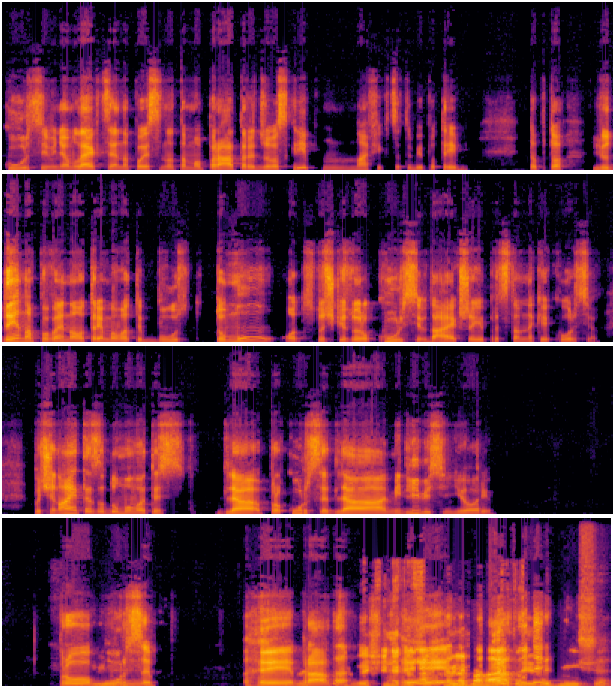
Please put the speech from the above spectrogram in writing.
курс і в ньому лекція написана там оператори JavaScript, ну, нафіг це тобі потрібно. Тобто людина повинна отримувати буст. Тому, от з точки зору курсів, да, якщо є представники курсів, починайте задумуватись для, про курси для мідлів і сіньорів. про курси Г, правда? Вищення Е, Це набагато складніше.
